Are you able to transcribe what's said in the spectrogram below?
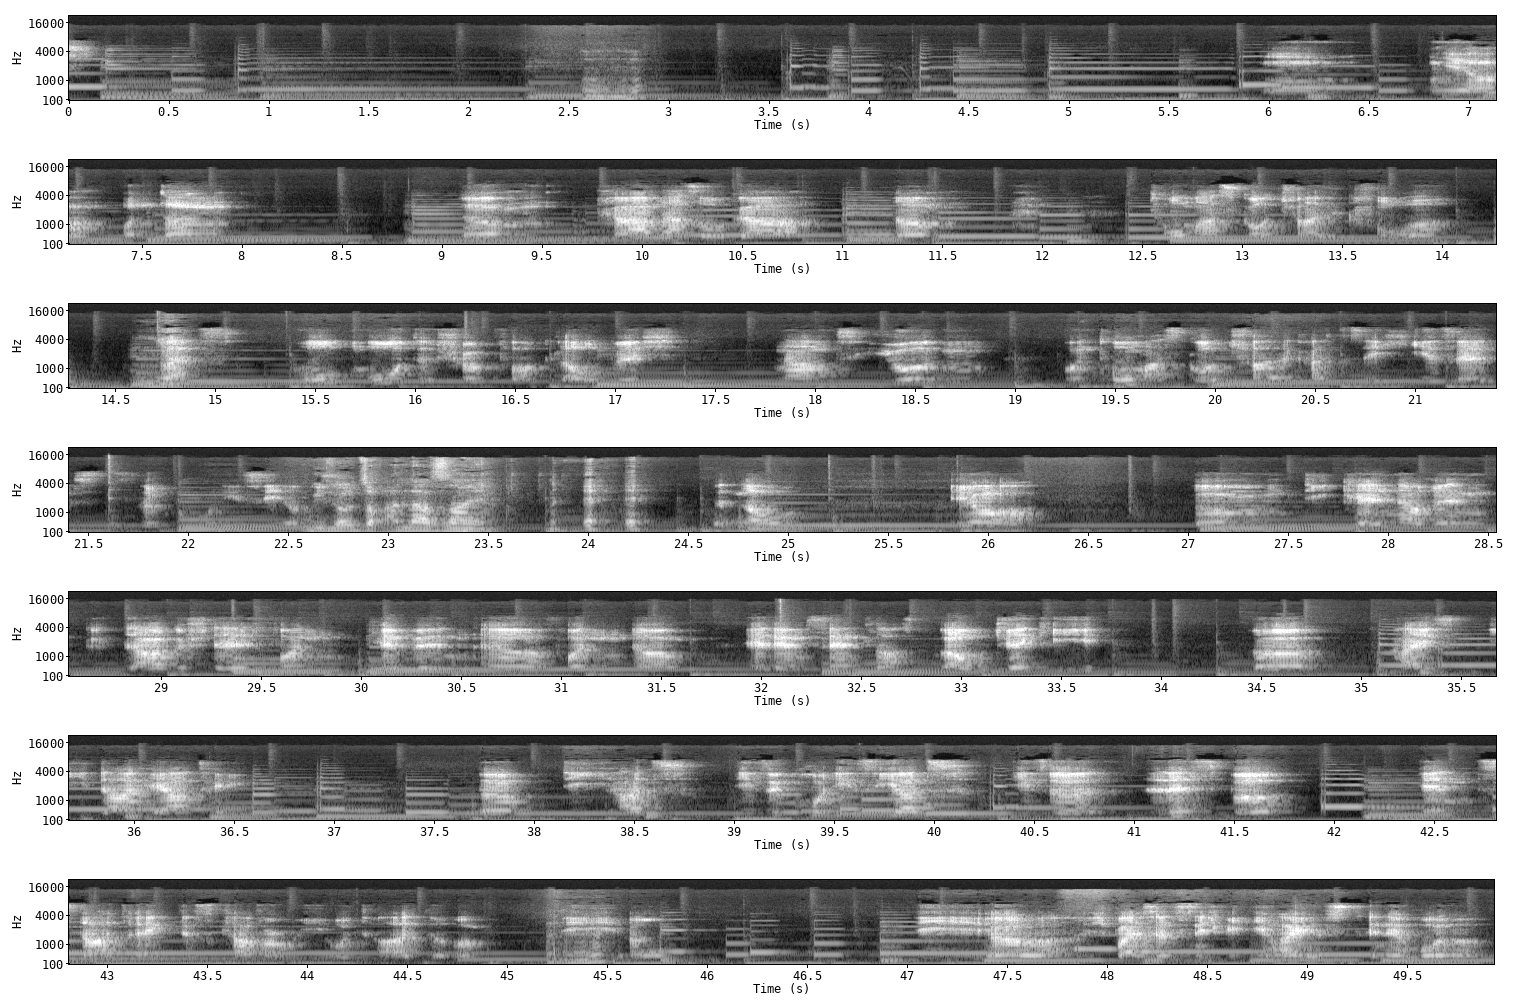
Mhm. Ähm, Ja, und dann ähm, kam da sogar ähm, Thomas Gottschalk vor, Ja. als Mo- Modeschöpfer, glaube ich, namens Jürgen. Und Thomas Gottschalk hat sich hier selbst synchronisiert. Wie soll es auch anders sein? Genau. Ja. Ähm, die Kellnerin, dargestellt von Kevin, äh, von ähm, Adam Sandlers Frau Jackie, äh, heißt Ida Herting. Äh, die hat die synchronisiert, diese Lesbe in Star Trek Discovery unter anderem. Die, Mhm. äh, die äh, ich weiß jetzt nicht, wie die heißt in der Rolle.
